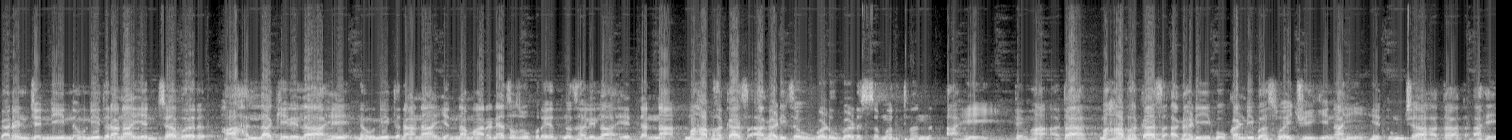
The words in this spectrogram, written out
कारण ज्यांनी नवनीत राणा यांच्यावर हा हल्ला केलेला आहे नवनीत राणा यांना मारण्याचा जो प्रयत्न झालेला आहे त्यांना महाभकास आघाडीचं उघड उघड समर्थन आहे. तेव्हा आता महाभकास आघाडी बोकांडी बसवायची की नाही हे तुमच्या हातात आहे.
